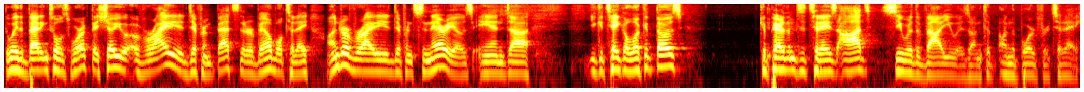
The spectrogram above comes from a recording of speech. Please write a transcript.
The way the betting tools work, they show you a variety of different bets that are available today under a variety of different scenarios. And uh, you can take a look at those compare them to today's odds, see where the value is on, to, on the board for today.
